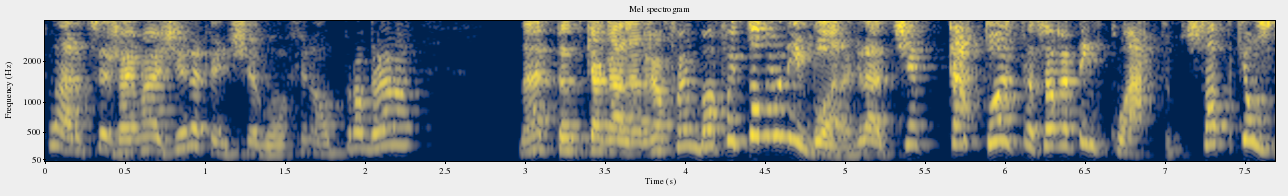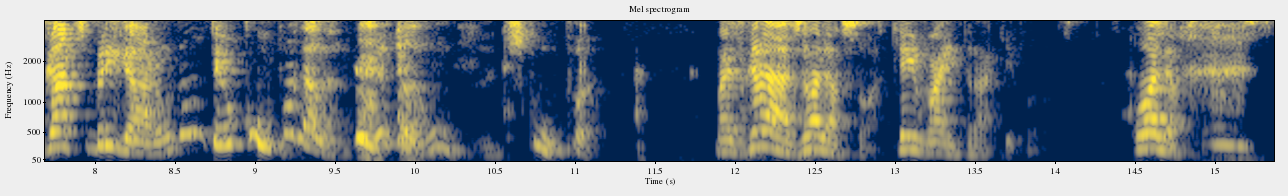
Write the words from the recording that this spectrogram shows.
Claro que você já imagina que a gente chegou ao final do programa, né? Tanto que a galera já foi embora. Foi todo mundo embora, Grazi. Tinha 14 pessoas, agora tem 4. Só porque os gatos brigaram. Eu não tenho culpa, galera. Perdão. Desculpa. Mas, Grazi, olha só. Quem vai entrar aqui conosco? Olha só isso.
